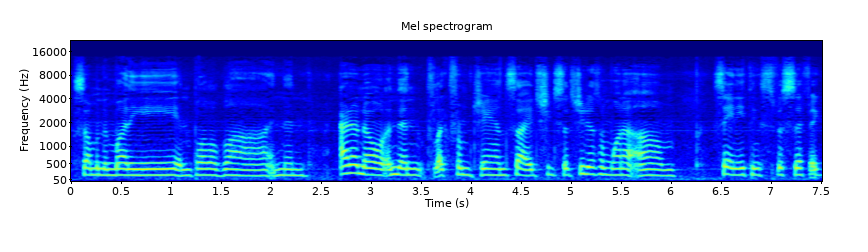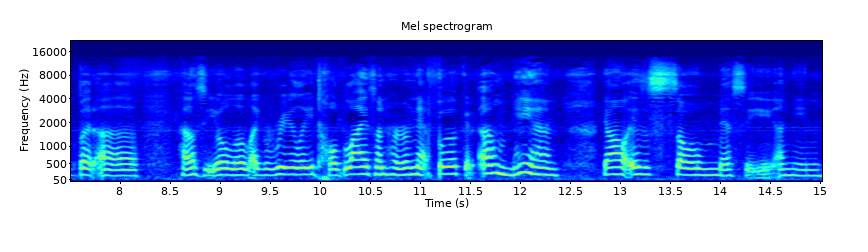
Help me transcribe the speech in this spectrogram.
some of the money and blah blah blah. And then I don't know. And then like from Jan's side she said she doesn't want to um say anything specific but uh Zeola like really told lies on her in that book. And oh man y'all is so messy. I mean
